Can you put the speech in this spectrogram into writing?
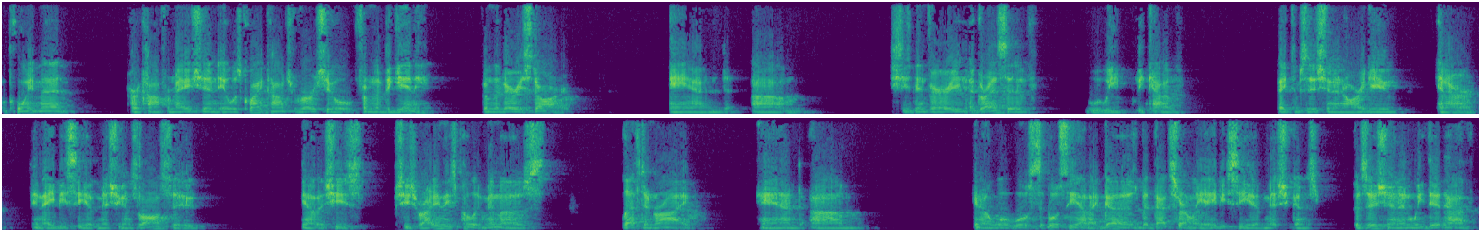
appointment, her confirmation, it was quite controversial from the beginning, from the very start. And um, she's been very aggressive. We we kind of take the position and argue in our in ABC of Michigan's lawsuit, you know, that she's she's writing these public memos left and right, and um, you know we'll we'll we'll see how that goes. But that's certainly ABC of Michigan's position, and we did have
